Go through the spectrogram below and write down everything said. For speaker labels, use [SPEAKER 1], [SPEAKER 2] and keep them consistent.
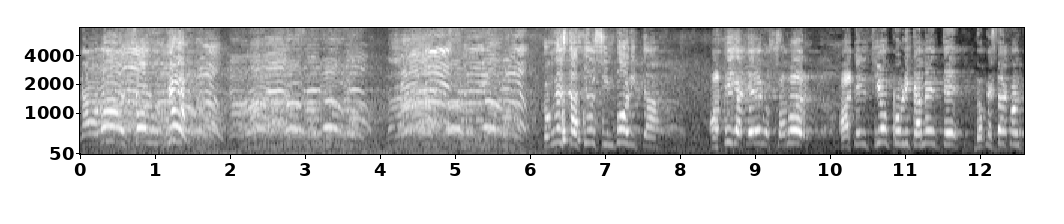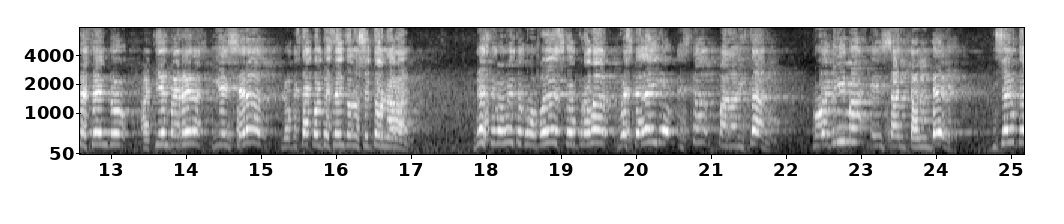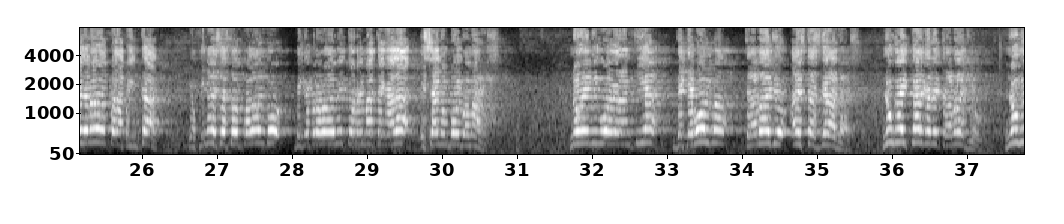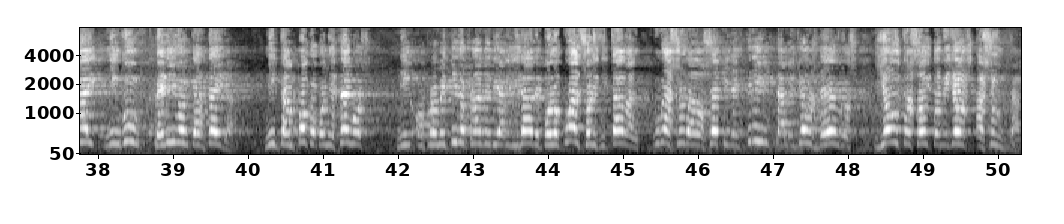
[SPEAKER 1] Naval Solución. Con esta acción simbólica, a CIGA queremos chamar a atención públicamente do que está acontecendo aquí en Barreras e en Seral, lo que está acontecendo no sector naval. Neste momento, como podedes comprobar, o esteleiro está paralizado. Coebrima en Santander. Dixeron que levaban para pintar. E ao final xa están Parlamento remate en Alá e xa non volva máis. Non hai ninguna garantía de que volva traballo a estas gradas. Non hai carga de traballo, non hai ningún pedido en carteira, nin tampouco coñecemos nin o prometido plan de viabilidade, polo cual solicitaban unha axuda do SEPI de 30 millóns de euros e outros 8 millóns a xunta.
